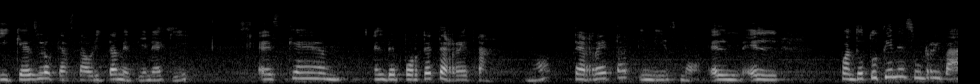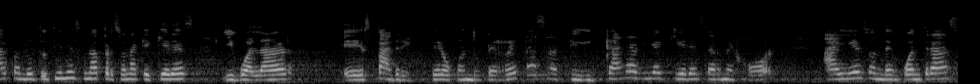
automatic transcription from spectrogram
y que es lo que hasta ahorita me tiene aquí, es que el deporte te reta, ¿no? Te reta a ti mismo. El, el- cuando tú tienes un rival, cuando tú tienes una persona que quieres igualar, es padre, pero cuando te retas a ti y cada día quieres ser mejor, ahí es donde encuentras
